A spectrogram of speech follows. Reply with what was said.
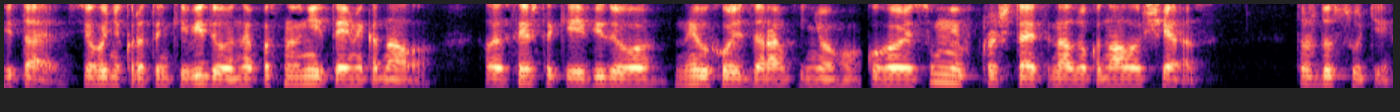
Вітаю! Сьогодні коротеньке відео не по основній темі каналу, але все ж таки відео не виходить за рамки нього. Кого є сумнів, прочитайте назву каналу ще раз. Тож до суті,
